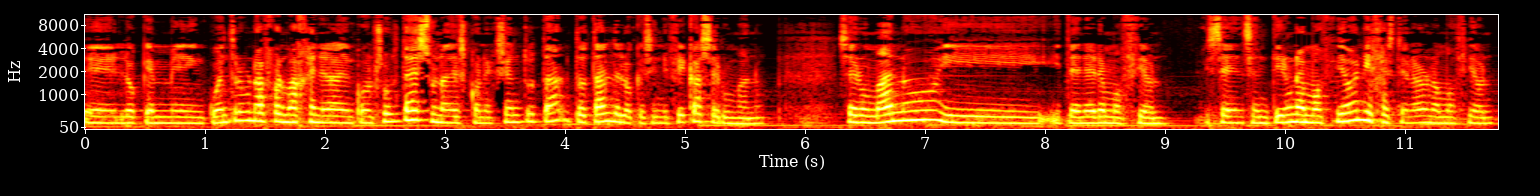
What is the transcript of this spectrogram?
eh, lo que me encuentro de una forma general en consulta es una desconexión total, total de lo que significa ser humano. Ser humano y, tener emoción. Sentir una emoción y gestionar una emoción.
